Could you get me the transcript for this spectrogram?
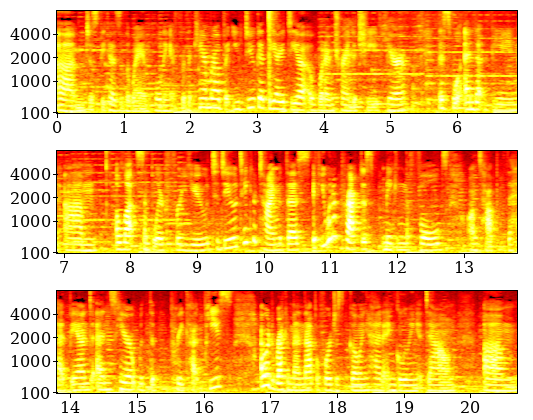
um, just because of the way I'm holding it for the camera, but you do get the idea of what I'm trying to achieve here. This will end up being um, a lot simpler for you to do. Take your time with this. If you wanna practice making the folds on top of the headband ends here with the pre-cut piece, I would recommend that before just going ahead and gluing it down. Um,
